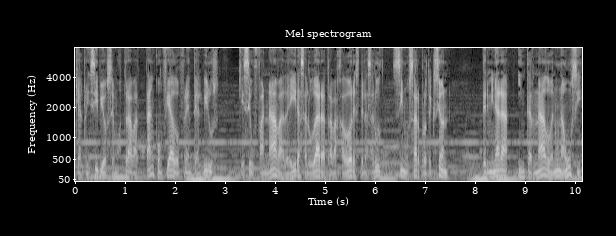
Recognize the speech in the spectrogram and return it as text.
que al principio se mostraba tan confiado frente al virus que se ufanaba de ir a saludar a trabajadores de la salud sin usar protección, terminara internado en una UCI,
